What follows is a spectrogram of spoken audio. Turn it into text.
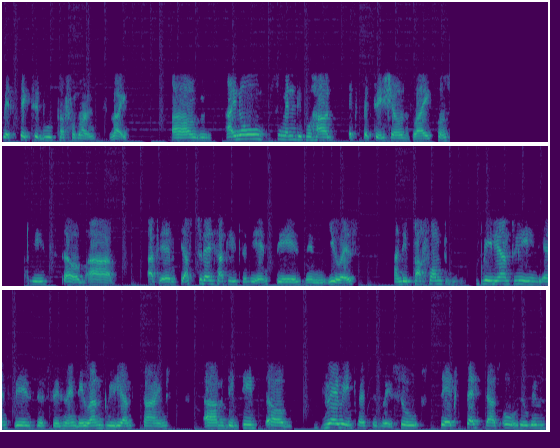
respectable performance. Like um, I know so many people had expectations, like athletes, um, uh, at, um, student athletes in the NCAAs in US, and they performed brilliantly in the NCAAs this season. They ran brilliant times. Um, they did um, very impressively. So they expect that oh they'll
